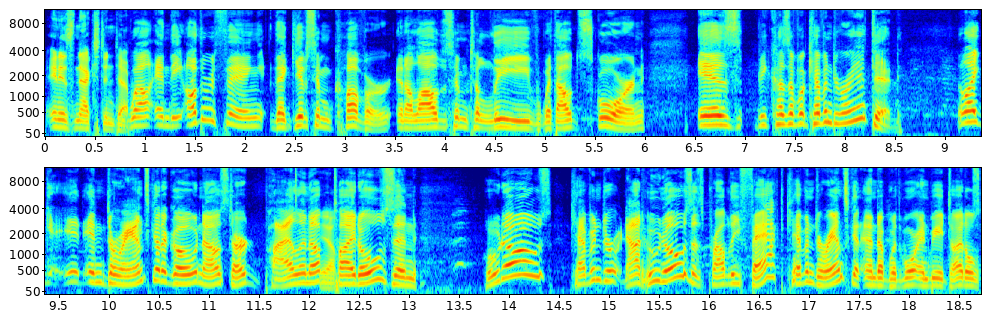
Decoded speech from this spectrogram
in his next endeavor. Well, and the other thing that gives him cover and allows him to leave without scorn is because of what Kevin Durant did. Like, it, and Durant's going to go now start piling up Yeah. titles, and who knows? Kevin Durant, not who knows, it's probably fact. Kevin Durant's going to end up with more NBA titles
